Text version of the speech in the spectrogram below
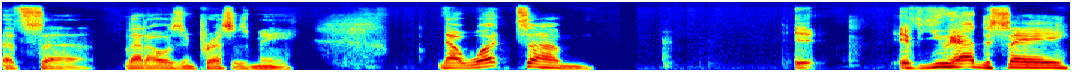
that's uh that always impresses me. Now what um it if you had to say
